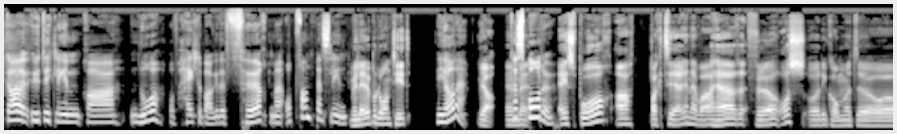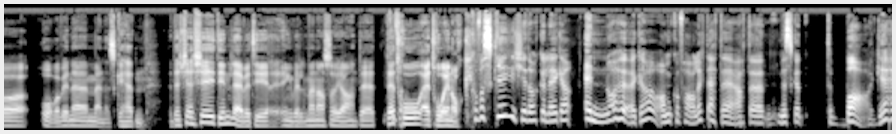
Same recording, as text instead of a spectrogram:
Skal utviklingen fra nå og helt tilbake til før vi oppfant penicillin? Vi lever på lånt tid. Vi gjør det. Ja. Hva Men- spår du? Jeg spår at bakteriene var her før oss, og de kommer til å overvinne menneskeheten. Det skjer ikke i din levetid, Ingvild, men altså, ja, det, det tror, jeg tror jeg nok. Hvorfor skriker ikke dere leger enda høyere om hvor farlig dette er? At eh, vi skal tilbake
